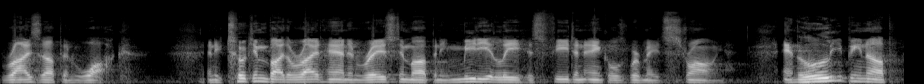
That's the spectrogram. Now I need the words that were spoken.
rise up and walk. And he took him by the right hand and raised him up, and immediately his feet and ankles were made strong. And leaping up,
